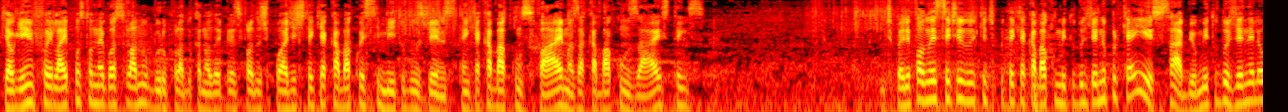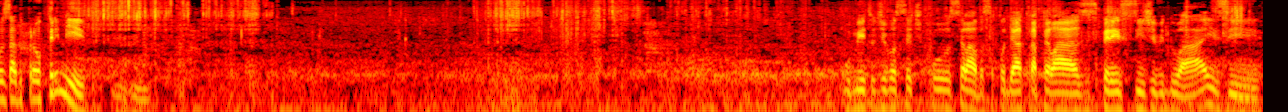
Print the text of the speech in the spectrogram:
Que alguém foi lá e postou um negócio lá no grupo lá do canal da empresa falando, tipo, a gente tem que acabar com esse mito dos gêneros, tem que acabar com os Faimas, acabar com os Einsteins. E, tipo, ele falou nesse sentido que tipo, tem que acabar com o mito do gênio porque é isso, sabe? O mito do gênio ele é usado para oprimir. Uhum. O mito de você, tipo, sei lá, você poder atrapelar as experiências individuais e.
